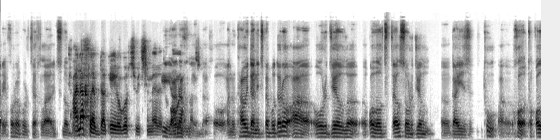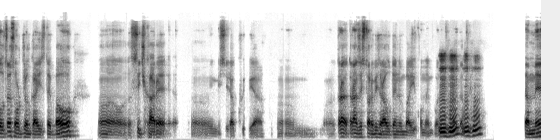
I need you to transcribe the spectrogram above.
არის, ხო, როგორც ახლა არის ცნობილი. ანახლებდა კი, როგორც ვიცი მე. კი, ანახლებდა, ხო. ანუ თავიდან იწყებოდა, რომ ორჯერ ყოველ წელს ორჯერ გაიზ თუ ხო, ყოველ წელს ორჯერ გაიზდებაო სიჩქარე იმისი რა ქვია ტრანზისტორების რაოდენობა იყო მე მგონი. აჰა, აჰა. და მე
